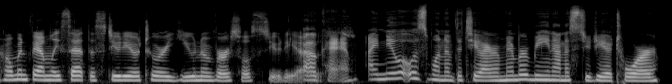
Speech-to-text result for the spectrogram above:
Home and Family set the studio tour Universal Studios. Okay. I knew it was one of the two. I remember being on a studio tour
